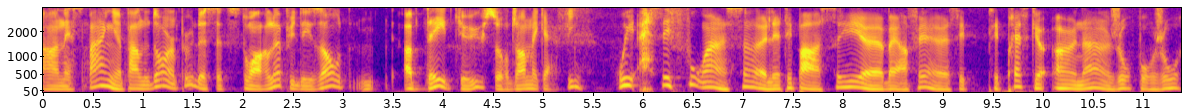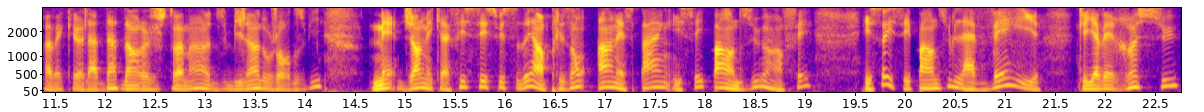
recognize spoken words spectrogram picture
en Espagne. Parle-nous donc un peu de cette histoire-là, puis des autres updates qu'il y a eu sur John McAfee. Oui, assez fou, hein, ça. L'été passé, euh, ben, en fait, euh, c'est, c'est presque un an, jour pour jour, avec euh, la date d'enregistrement du bilan d'aujourd'hui. Mais John McAfee s'est suicidé en prison en Espagne. Il s'est pendu, en fait. Et ça, il s'est pendu la veille qu'il avait reçu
